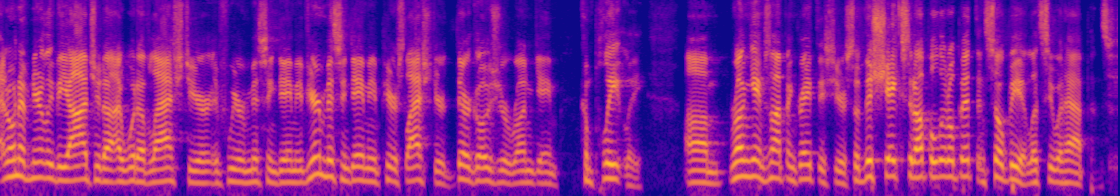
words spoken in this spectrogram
I don't have nearly the agita I would have last year if we were missing Dameon. If you're missing Dameon Pierce last year, there goes your run game completely. Um, run game's not been great this year, so this shakes it up a little bit. Then so be it. Let's see what happens.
